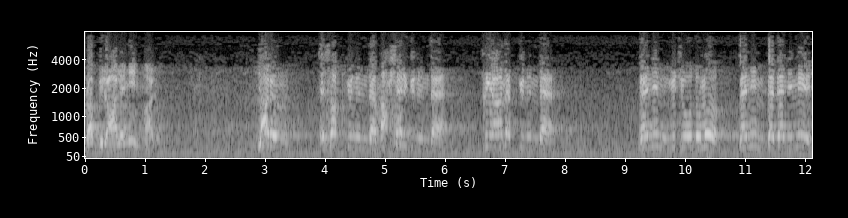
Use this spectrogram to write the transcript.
Rabbül Alemin malum. Yarın hesap gününde, mahşer gününde, kıyamet gününde benim vücudumu, benim bedenimi,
